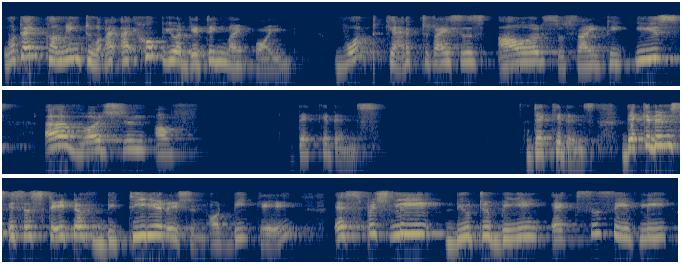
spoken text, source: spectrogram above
What I'm coming to, I, I hope you are getting my point. What characterizes our society is a version of decadence decadence. Decadence is a state of deterioration or decay, especially due to being excessively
